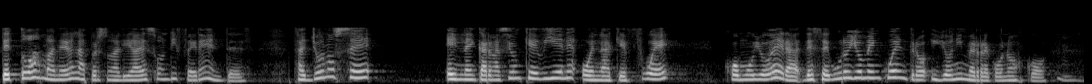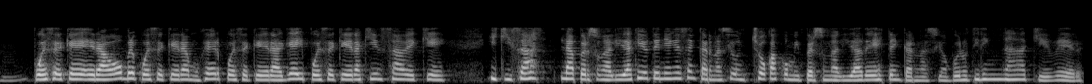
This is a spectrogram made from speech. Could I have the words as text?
de todas maneras las personalidades son diferentes. O sea, yo no sé en la encarnación que viene o en la que fue como yo era. De seguro yo me encuentro y yo ni me reconozco. Puede ser que era hombre, puede ser que era mujer, puede ser que era gay, puede ser que era quién sabe qué. Y quizás la personalidad que yo tenía en esa encarnación choca con mi personalidad de esta encarnación, porque no tienen nada que ver.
